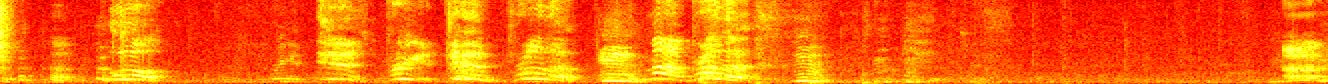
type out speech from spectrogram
Ugh. Bring it in, bring it in, brother. My brother. Uh,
